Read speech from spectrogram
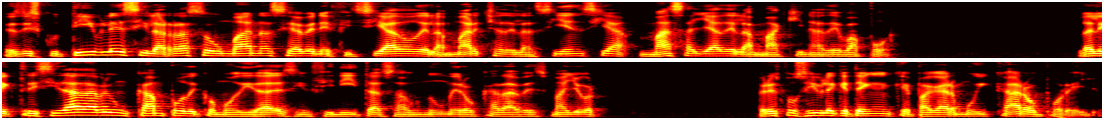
Es discutible si la raza humana se ha beneficiado de la marcha de la ciencia más allá de la máquina de vapor. La electricidad abre un campo de comodidades infinitas a un número cada vez mayor pero es posible que tengan que pagar muy caro por ello.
